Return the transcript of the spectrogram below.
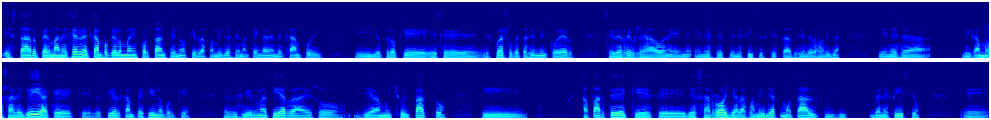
estar, permanecer en el campo, que es lo más importante, ¿no? que las familias se mantengan en el campo y, y yo creo que ese esfuerzo que está haciendo Incoder se ve reflejado en, esos beneficios que está recibiendo la familia y en esa, digamos, alegría que, recibe el campesino, porque el recibir una tierra eso lleva mucho impacto y aparte de que se desarrolla la familia como tal, un beneficio, eh,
